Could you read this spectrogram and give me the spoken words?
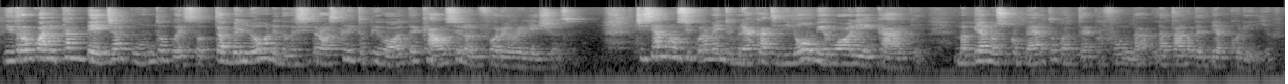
dietro il quale campeggia appunto questo tabellone dove si trova scritto più volte Council on Foreign Relations. Ci siamo sicuramente ubriacati di nomi, ruoli e incarichi, ma abbiamo scoperto quanto è profonda la tana del bianconiglio.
